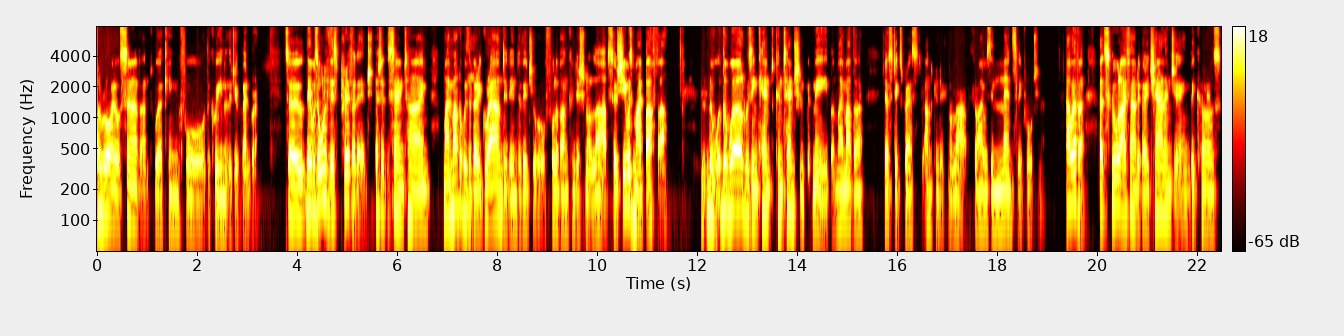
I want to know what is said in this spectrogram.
a royal servant working for the Queen of the Duke of Edinburgh. So there was all of this privilege, but at the same time, my mother was a very grounded individual, full of unconditional love. So she was my buffer. The, the world was in contention with me, but my mother just expressed unconditional love. So I was immensely fortunate. However, at school, I found it very challenging because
